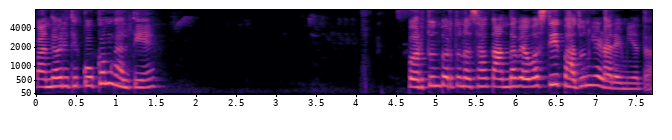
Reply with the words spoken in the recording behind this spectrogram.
कांद्यावर इथे कोकम घालतीये. परतून परतून असा कांदा व्यवस्थित भाजून घेणार आहे मी आता.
